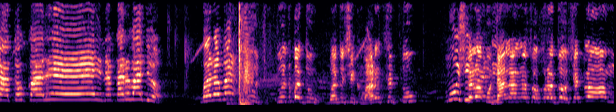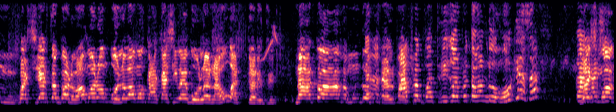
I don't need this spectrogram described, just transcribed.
વાતો કરે એને કરવા દો બરોબર? તું જ તું જ બધું બધું શીખવાડ જ છે તું. પેલો શીખવાડી નો છોકરો જો કેટલો આમ હોશિયાર છે ભણવામાં આમ બોલવામાં કાકા સિવાય બોલે ના હું વાત કરું છું ના તો આ હમુંડો ખેલ આપણો ભત્રીજો આપણો તમારો ડોહો કે છે? બસ મોં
